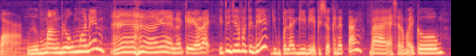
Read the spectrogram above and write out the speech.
Wah, remang belum rumah kan. Ah, kan? Okay, alright. Itu je for today. Jumpa lagi di episod akan datang. Bye. Assalamualaikum.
